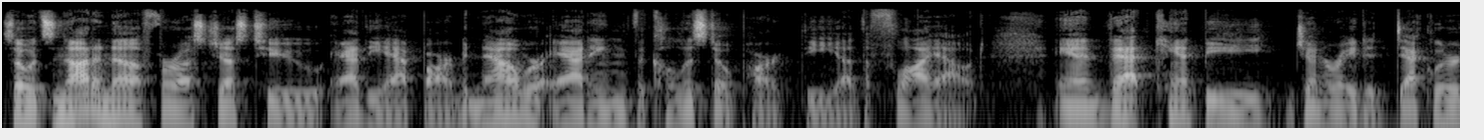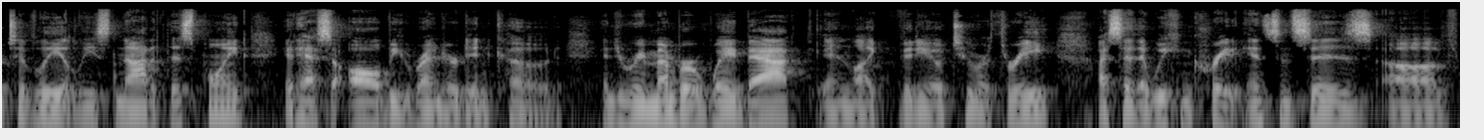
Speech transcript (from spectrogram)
So it's not enough for us just to add the app bar, but now we're adding the Callisto part, the uh, the flyout, and that can't be generated declaratively, at least not at this point. It has to all be rendered in code. And to remember way back in like video two or three, I said that we can create instances of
